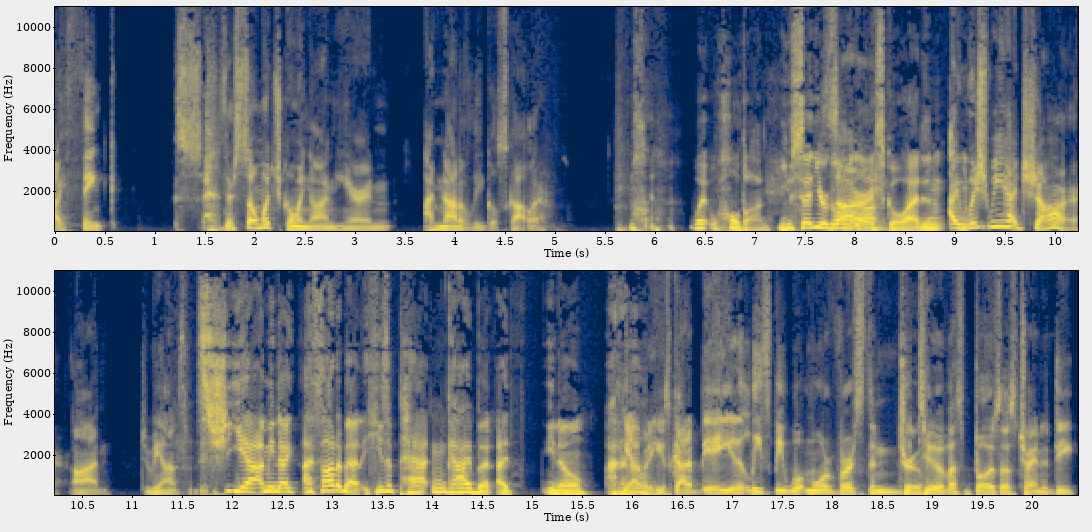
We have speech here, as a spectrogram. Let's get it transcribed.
I think there's so much going on here and I'm not a legal scholar. Wait, hold on. You said you were going Sorry. to law school. I didn't. I wish we had Shar on. To be honest with you. Yeah, I mean, I, I thought about it. He's a patent guy, but I you know, I don't yeah, know. but he's got to be at least be more versed than True. the two of us bozos trying to de-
